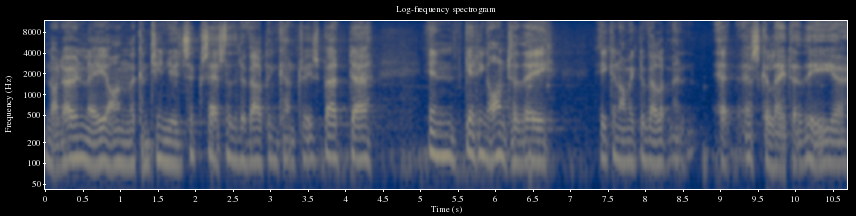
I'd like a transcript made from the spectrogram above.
not only on the continued success of the developing countries, but uh, in getting onto the economic development escalator, the, uh,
